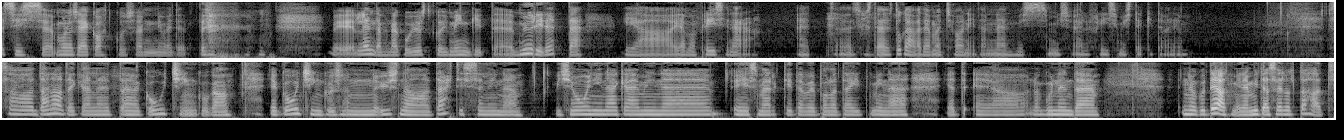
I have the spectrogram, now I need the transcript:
siis mul on see koht, kus on niimoodi, et lendab nagu justkui mingid müürid ette ja, ja ma friisin ära. et siuksed tugevad emotsioonid on need, mis, mis veel friisimist tekitavad, jah sa täna tegeled äh, coaching uga ja coaching us on üsna tähtis selline visiooni nägemine, eesmärkide võib-olla täitmine ja, ja nagu nende nagu teadmine, mida sa elult tahad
